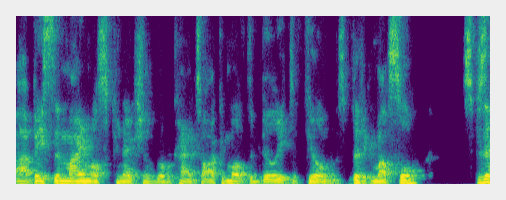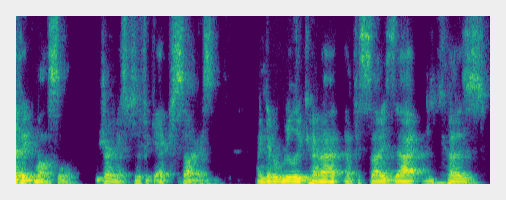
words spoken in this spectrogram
uh, based on mind muscle connections what we're kind of talking about the ability to feel specific muscle specific muscle during a specific exercise. I'm going to really kind of emphasize that because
